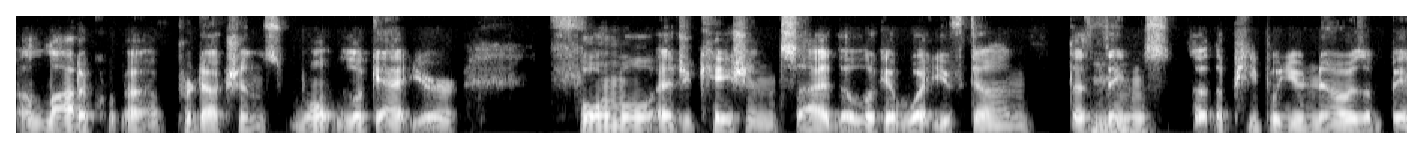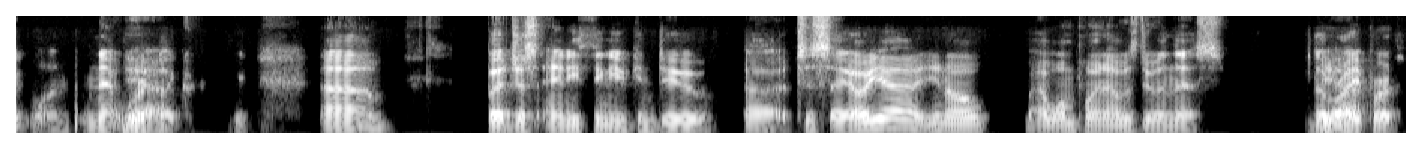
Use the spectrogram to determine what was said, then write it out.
a lot of uh, productions won't look at your formal education side they'll look at what you've done the mm. things the, the people you know is a big one network yeah. like um but just anything you can do uh to say oh yeah you know at one point i was doing this the yeah. right person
